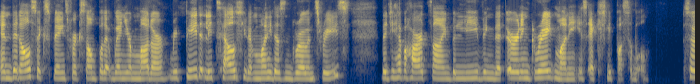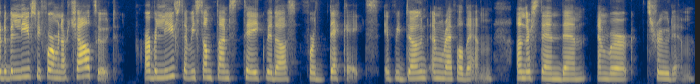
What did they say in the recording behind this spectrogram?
And that also explains, for example, that when your mother repeatedly tells you that money doesn't grow in trees, that you have a hard time believing that earning great money is actually possible. So the beliefs we form in our childhood are beliefs that we sometimes take with us for decades if we don't unravel them, understand them, and work through them.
